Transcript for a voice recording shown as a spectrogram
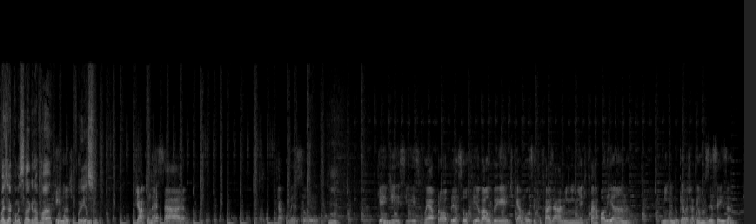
Mas já começaram a gravar? Quem não Foi isso? Já começaram. Já começou. Hum. Quem disse isso foi a própria Sofia Valverde, que é a moça que faz a menininha que faz a Poliana. Menino, que ela já tem uns 16 anos.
